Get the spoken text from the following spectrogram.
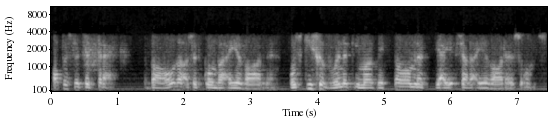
opposites trek behalwe as dit kom by eie waarde. Ons kies gewoonlik iemand met taamlik dieselfde eie waarde as ons.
